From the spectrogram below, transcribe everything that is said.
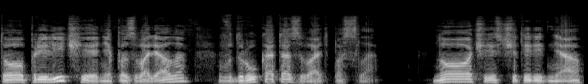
то приличие не позволяло вдруг отозвать посла. Но через четыре дня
